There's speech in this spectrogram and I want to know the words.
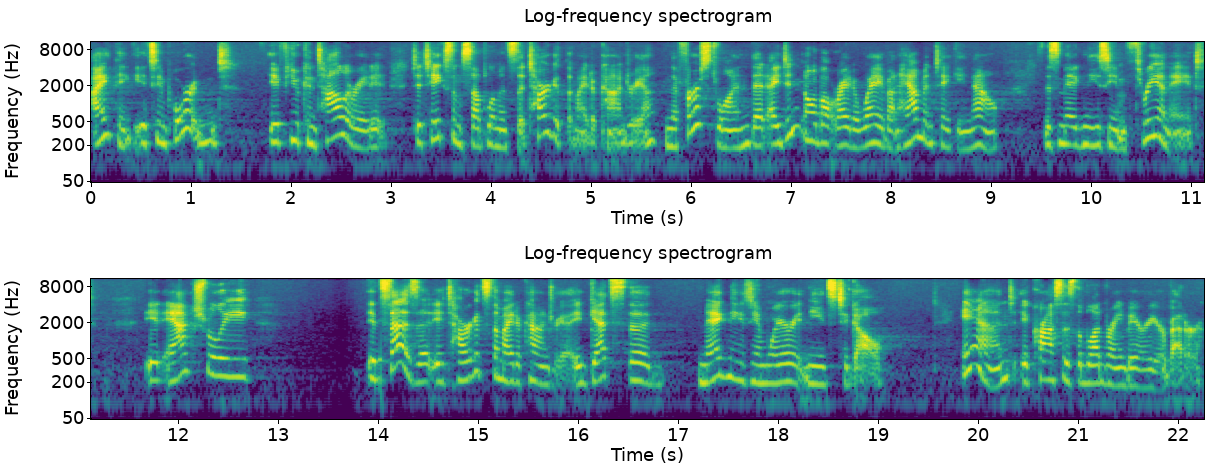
I think it's important, if you can tolerate it, to take some supplements that target the mitochondria. And the first one that I didn't know about right away, but have been taking now, is magnesium threonate. It actually it says that it targets the mitochondria. It gets the magnesium where it needs to go. And it crosses the blood brain barrier better.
